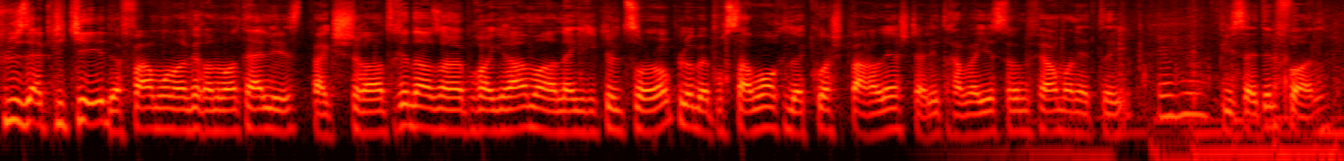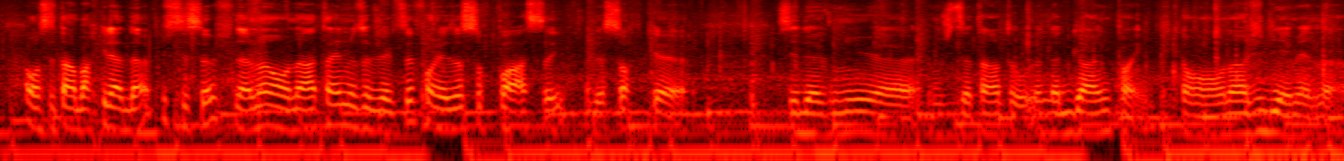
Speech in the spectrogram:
plus appliquée de faire mon environnementaliste. Fait que je suis rentré dans un programme en agriculture. Puis là, ben, pour savoir de quoi je parlais, j'étais allé travailler sur une ferme en été. Puis ça a été le fun. On s'est embarqué là-dedans. Puis c'est ça, finalement, on a atteint nos objectifs, on les a surpassés. De sorte que c'est devenu, euh, comme je disais tantôt, là, notre gagne-pain. Puis on, en vit bien maintenant.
